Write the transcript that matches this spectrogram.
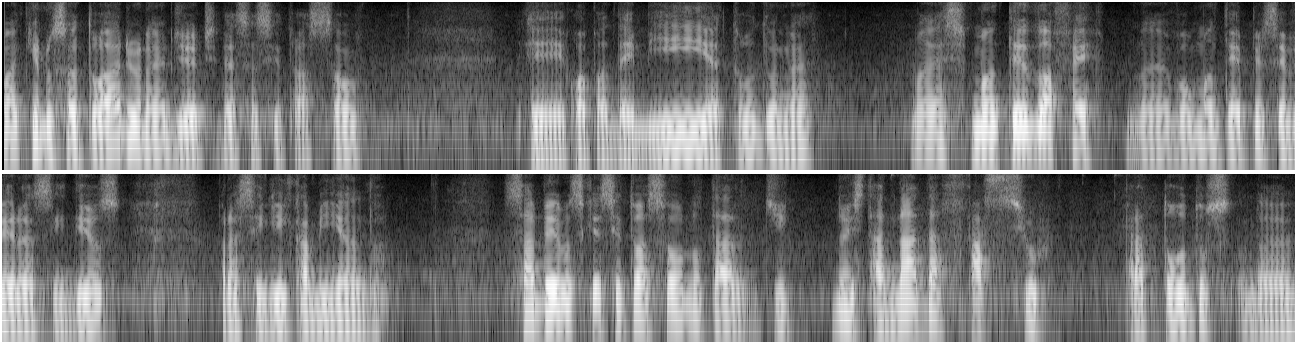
Aqui no santuário, né, diante dessa situação, eh, com a pandemia, tudo, né, mas mantendo a fé, né, vou manter a perseverança em Deus para seguir caminhando. Sabemos que a situação não, tá de, não está nada fácil para todos, né,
